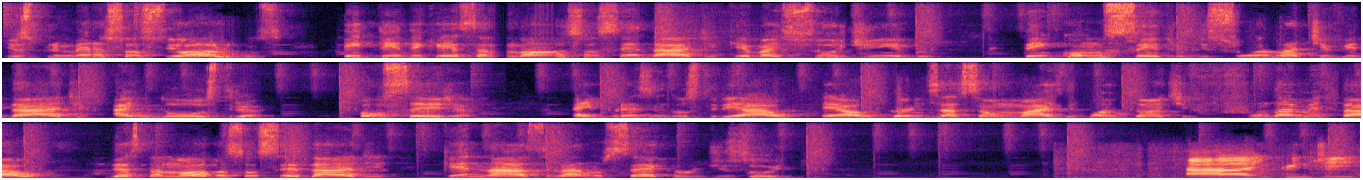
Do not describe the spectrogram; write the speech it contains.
E os primeiros sociólogos entendem que essa nova sociedade que vai surgindo tem como centro de sua atividade a indústria. Ou seja, a empresa industrial é a organização mais importante fundamental desta nova sociedade que nasce lá no século XVIII. Ah, entendi.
